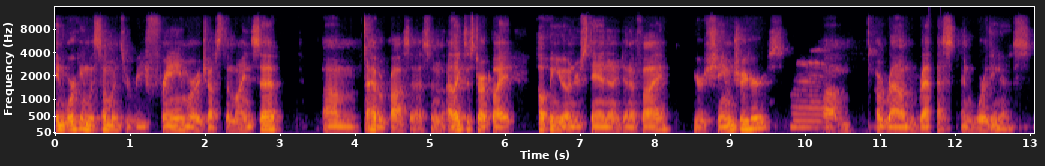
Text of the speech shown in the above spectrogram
in working with someone to reframe or adjust the mindset, um, I have a process. And I like to start by helping you understand and identify your shame triggers um, around rest and worthiness.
